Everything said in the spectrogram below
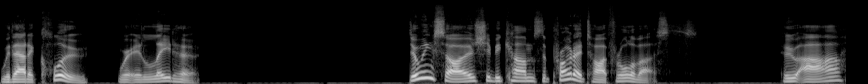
without a clue where it'll lead her. Doing so, she becomes the prototype for all of us who are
